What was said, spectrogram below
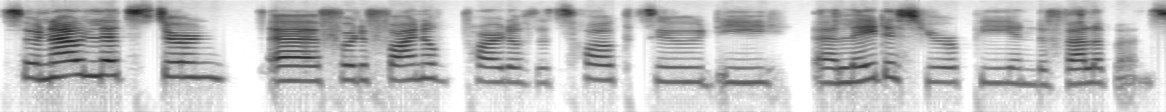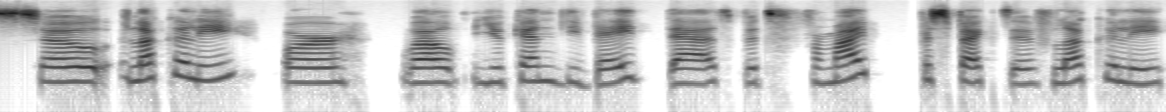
So now let's turn uh, for the final part of the talk to the uh, latest European developments. So luckily, or well, you can debate that, but from my perspective, luckily,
